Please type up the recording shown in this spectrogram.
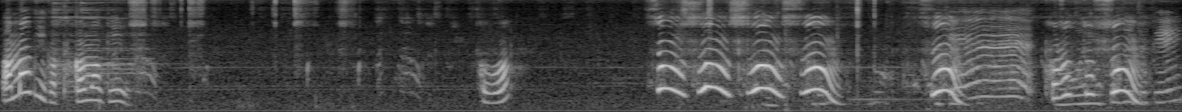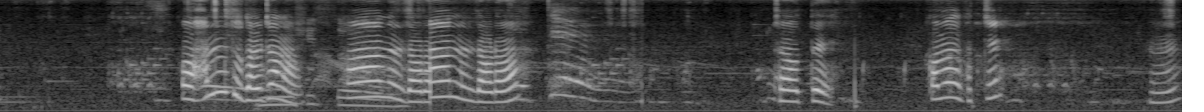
까마귀 같아 까마귀 봐봐 숭숭숭숭 숭 바로 또숭 줄게. 아, 하늘도 날잖아. 하늘 날아, 하늘 날아. 자, 어때? 까마귀 같지? 응?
